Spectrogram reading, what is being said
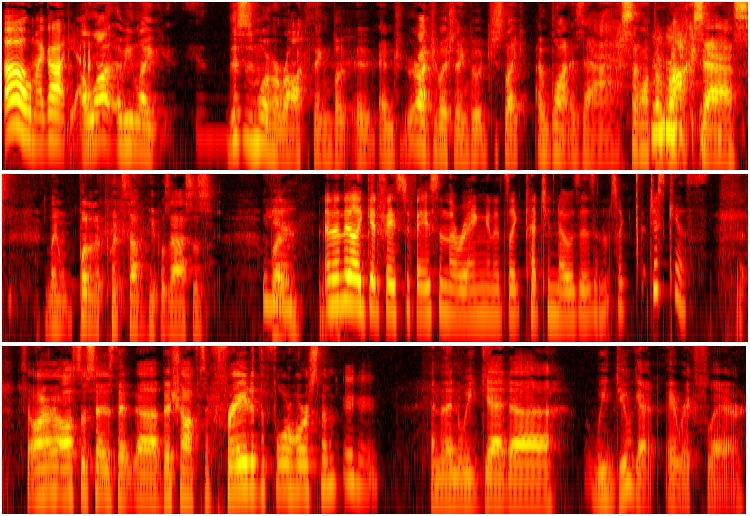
Oh my god, yeah. A lot. I mean, like this is more of a rock thing, but and, and rock Triple H thing, but just like I want his ass. I want the Rock's ass. And they put it put stuff in people's asses. But yeah. And then they like get face to face in the ring and it's like touching noses and it's like just kiss. So Arn also says that uh, Bischoff is afraid of the Four Horsemen, Mm-hmm. and then we get uh, we do get a Ric Flair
